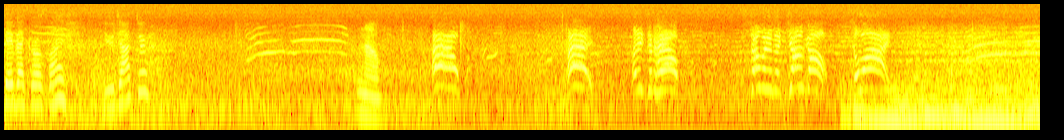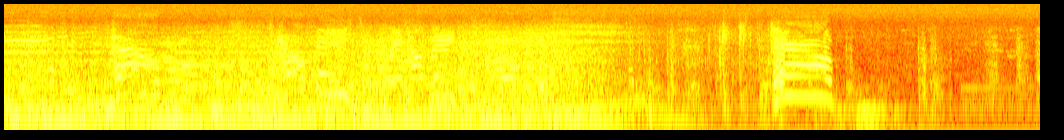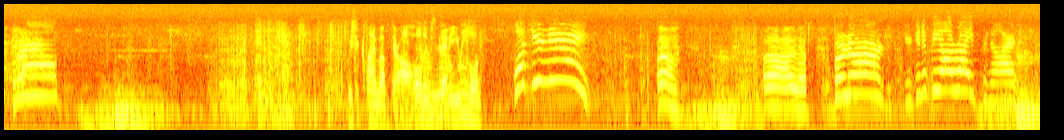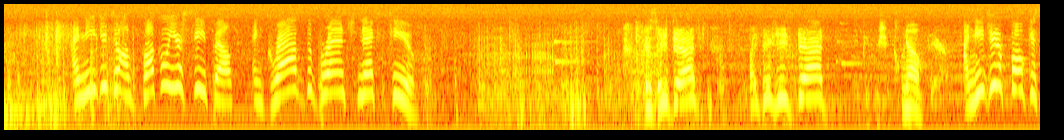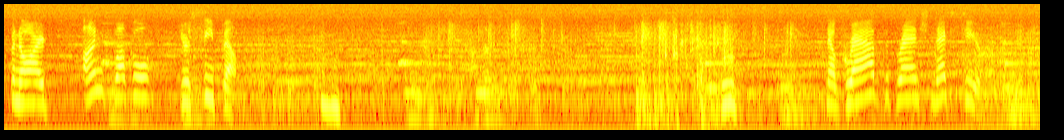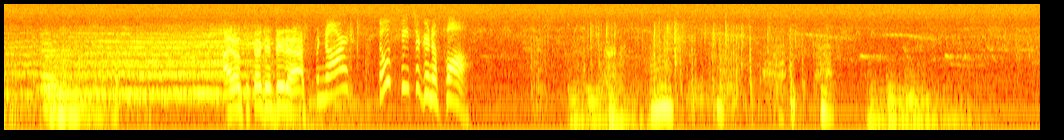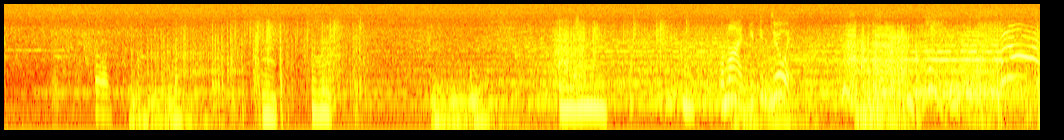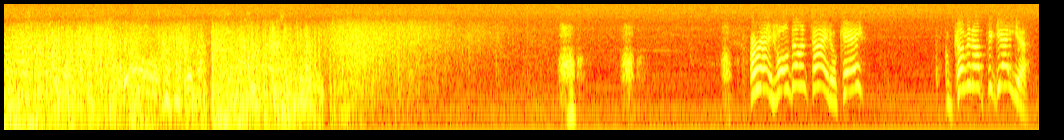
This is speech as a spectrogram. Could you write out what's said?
Save that girl's life. You a doctor? No. Help! Hey! I need some help! Someone in the jungle! It's alive! Help! Help me! Please help me! Help! Help! We should climb up there. I'll hold Oh, him no, steady. You wait. pull him. What's your name? Uh, uh, Bernard! You're gonna be all right, Bernard. I need you to unbuckle your seatbelt and grab the branch next to you. Is he dead? I think he's dead. Maybe we should climb No. up there. No. I need you to focus, Bernard. Unbuckle your seatbelt. Now grab the branch next to you. I don't think I can do that. Bernard, those seats are gonna fall. Come on, you can do it. All right, hold on tight, okay? I'm coming up to get you.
